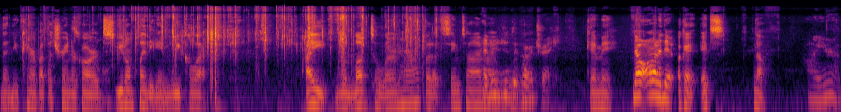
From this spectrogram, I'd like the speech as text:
then you care about the trainer cards. You don't play the game. We collect. I would love to learn how, but at the same time, How do I do the card trick? Okay, me. No, I want to do it. Okay, it's no. Oh, you're a...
